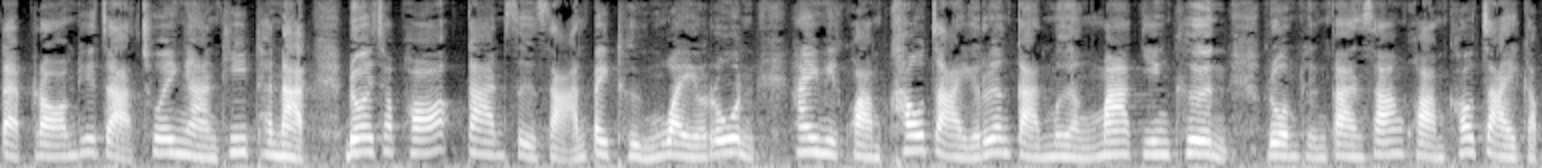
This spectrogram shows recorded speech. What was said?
แต่พร้อมที่จะช่วยงานที่ถนัด โดยเฉพาะการสื่อสารไปถึงวัยรุ่น ให้มีความเข้าใจเรื่องการเมืองมากยิ่งขึ้นรวมถึงการสร้างความเข้าใจกับ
